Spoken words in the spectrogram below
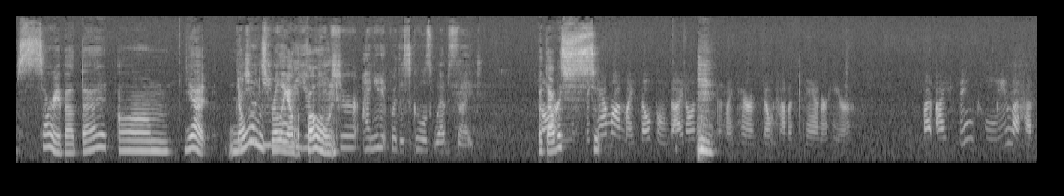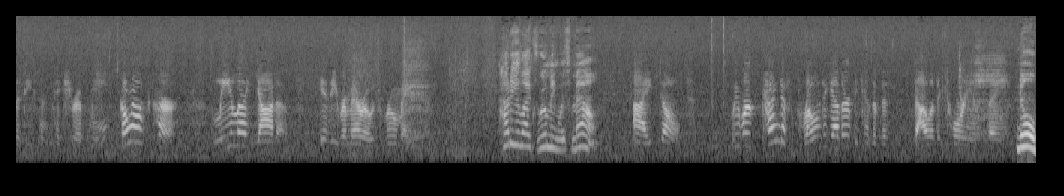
Sorry about that. Um, yeah, no Could one was really on the me your phone. picture? I need it for the school's website. But that was so, the camera on my cell phone died on me, and my parents don't have a scanner here. But I think Leela has a decent picture of me. Go ask her. Leela Yadav, Izzy Romero's roommate. How do you like rooming with Mel? I don't. We were kind of thrown together because of this valedictorian thing. no,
